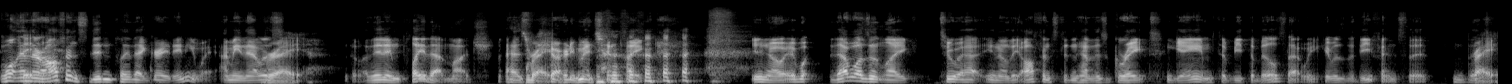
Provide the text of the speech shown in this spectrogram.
Well, and they, their offense didn't play that great anyway. I mean, that was right. They didn't play that much, as right. we already mentioned. Like, you know, it that wasn't like to you know the offense didn't have this great game to beat the Bills that week. It was the defense that right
